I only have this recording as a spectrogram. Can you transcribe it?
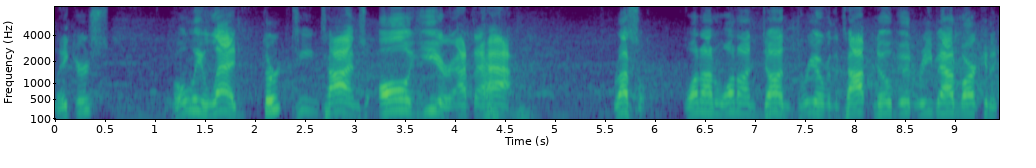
Lakers only led 13 times all year at the half. Russell, one on one on Dunn, three over the top, no good. Rebound, marking it.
